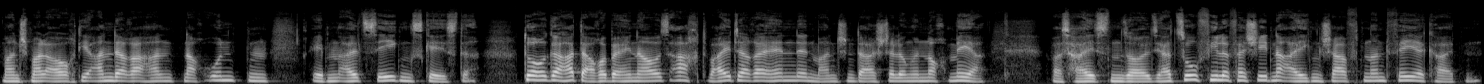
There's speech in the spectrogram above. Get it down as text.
Manchmal auch die andere Hand nach unten, eben als Segensgeste. Durga hat darüber hinaus acht weitere Hände, in manchen Darstellungen noch mehr. Was heißen soll, sie hat so viele verschiedene Eigenschaften und Fähigkeiten.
